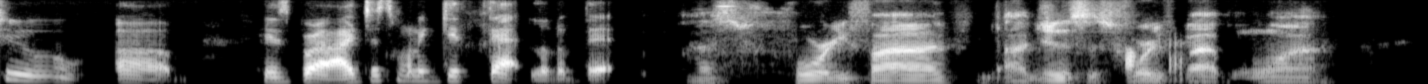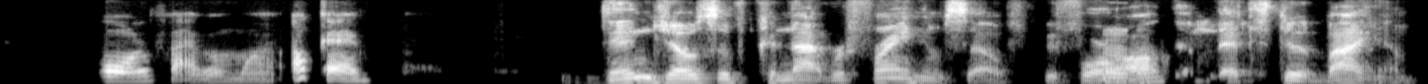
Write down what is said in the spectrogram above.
to um, his brother. I just want to get that little bit. That's 45, uh, Genesis 45 okay. and 1. 4, 5 and 1. Okay. Then Joseph could not refrain himself before mm-hmm. all them that stood by him.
